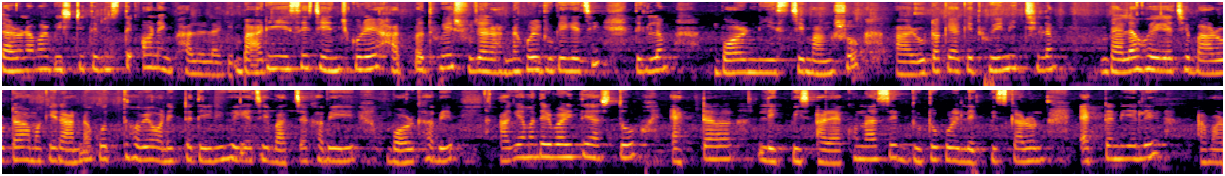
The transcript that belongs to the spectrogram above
কারণ আমার বৃষ্টিতে ভিজতে অনেক ভালো লাগে। বাড়ি এসে চেঞ্জ করে হাত পা ধুয়ে সোজা রান্না করে ঢুকে গেছি। দেখলাম বর নিয়ে এসছে মাংস আর ওটাকে আগে ধুয়ে নিচ্ছিলাম। বেলা হয়ে গেছে বারোটা, আমাকে রান্না করতে হবে, অনেকটা দেরি হয়ে গেছে, বাচ্চা খাবে, বর খাবে। আগে আমাদের বাড়িতে আসতো একটা লেগ পিস আর এখন আসে দুটো করে লেগ পিস কারণ একটা নিয়ে এলে আমার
